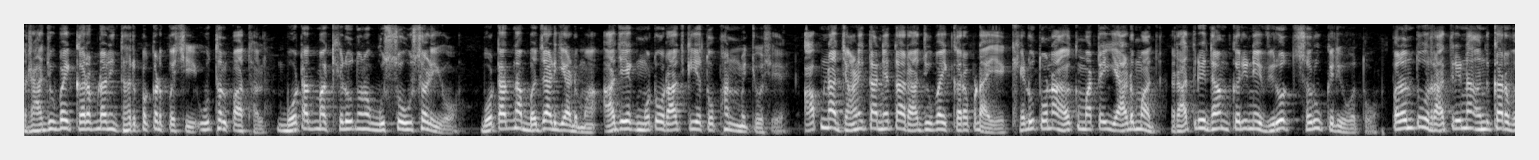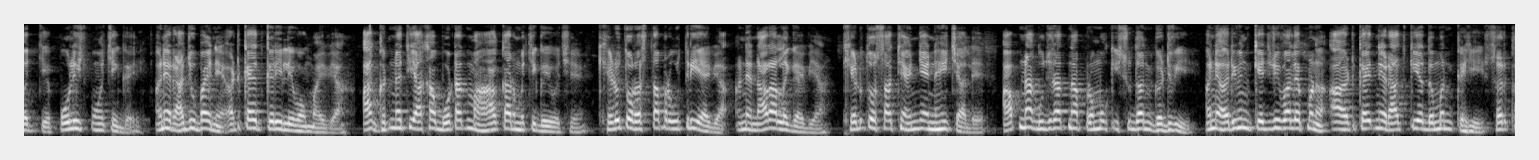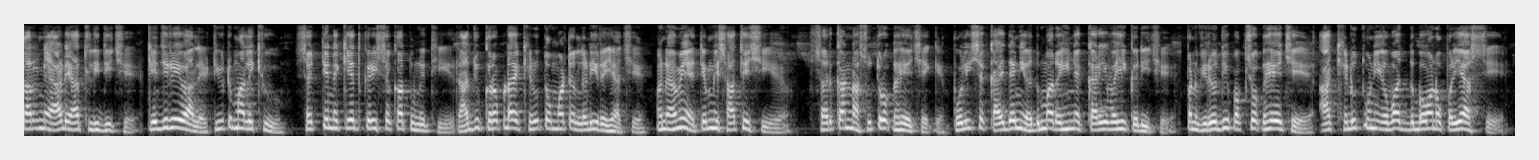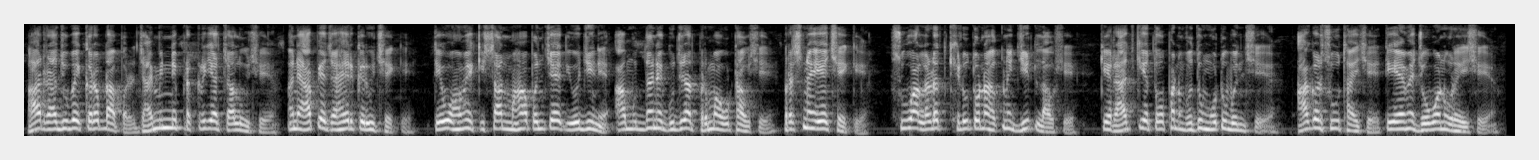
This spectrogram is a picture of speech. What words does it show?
રાજુભાઈ કરપડાની ધરપકડ પછી ઉથલ પાથલ બોટાદમાં ખેડૂતોનો ગુસ્સો ઉછળ્યો. બોટાદના બજાર યાર્ડમાં આજે એક મોટો રાજકીય તોફાન મચ્યો છે. આપના જાણીતા નેતા રાજુભાઈ કરપડાએ ખેડૂતોના હક માટે યાર્ડમાં જ રાત્રિધામ કરીને વિરોધ શરૂ કર્યો હતો. પરંતુ રાત્રિના અંધકાર વચ્ચે પોલીસ પહોંચી ગઈ અને રાજુભાઈને અટકાયત કરી લેવામાં આવ્યા. આ ઘટનાથી આખા બોટાદમાં હાહાકાર મચી ગયો છે. ખેડૂતો રસ્તા પર ઉતરી આવ્યા અને નારા લગાવ્યા. ખેડૂતો સાથે અન્યાય નહીં ચાલે. આપના ગુજરાતના પ્રમુખ ઈસુદાન ગઢવી અને અરવિંદ કેજરીવાલે પણ આ અટકાયતને રાજકીય દમન કહી સરકારને આડે હાથ લીધી છે. કેજરીવાલે ટ્વીટમાં લખ્યું, સત્યને કેદ કરી શકાતું નથી. રાજુ કરપડાએ ખેડૂતો માટે લડી રહ્યા છે અને અમે તેમની સાથે છીએ. સરકારના સૂત્રો કહે છે કે, પોલીસે કાયદાની હદમાં રહીને કાર્યવાહી કરી છે, પણ વિરોધી પક્ષો કહે છે, આ ખેડૂતોની અવાજ દબાવવાનો પ્રયાસ છે. હાર રાજુભાઈ કરપડા પર જામીનની પ્રક્રિયા ચાલુ છે અને આપે જાહેર કર્યું છે કે, તેઓ હવે કિસાન મહાપંચાયત યોજીને આ મુદ્દાને ગુજરાતભરમાં ઉઠાવશે. પ્રશ્ન એ છે કે, શું આ લડત ખેડૂતોના હકની જીત લાવશે કે રાજકીય તોફાન વધુ મોટું બનશે? આગળ શું થાય છે તે અમે જોવાનું રહેશે.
